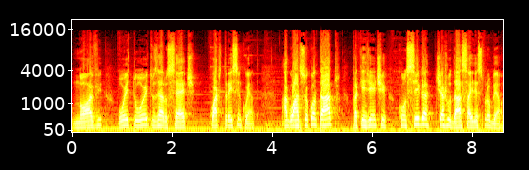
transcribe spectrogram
98807 4350. Aguardo o seu contato para que a gente consiga te ajudar a sair desse problema.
